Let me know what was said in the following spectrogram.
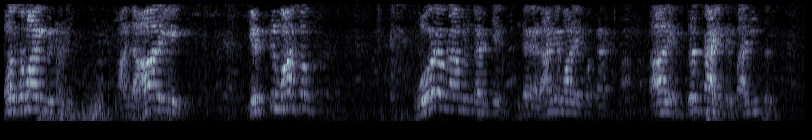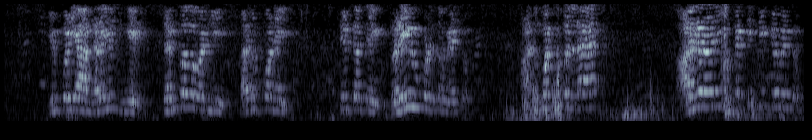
மோசமாகிவிட்டது. அந்த ஆலையை எட்டு மாசம் ஓரவிடாமல் கருத்தில் இந்த ராஜபாளைய பக்கம் ஆலை விவசாயத்தை பாதித்தது. இப்படியான நிலையில் இங்கே செண்பகவல்லி தடுப்பணை திட்டத்தை விரைவுபடுத்த வேண்டும். அது மட்டுமல்ல அழகரணையும் கட்டி தீர்க்க வேண்டும்.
